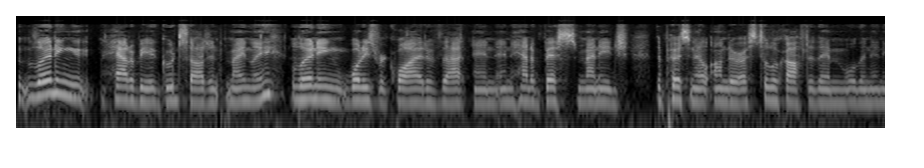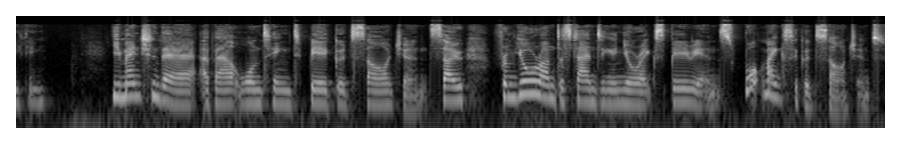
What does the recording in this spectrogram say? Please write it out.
Learning how to be a good sergeant, mainly, learning what is required of that and, and how to best manage the personnel under us to look after them more than anything. You mentioned there about wanting to be a good sergeant. So, from your understanding and your experience, what makes a good sergeant?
